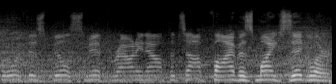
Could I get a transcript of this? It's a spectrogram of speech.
fourth is Bill Smith. Rounding out the top five is Mike Ziegler.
